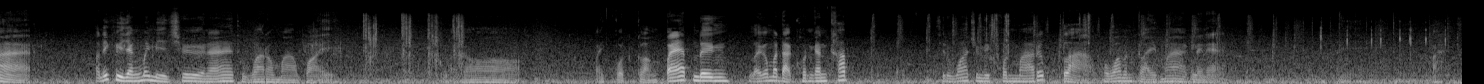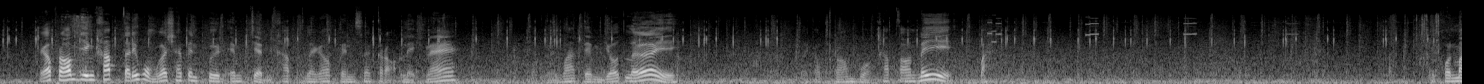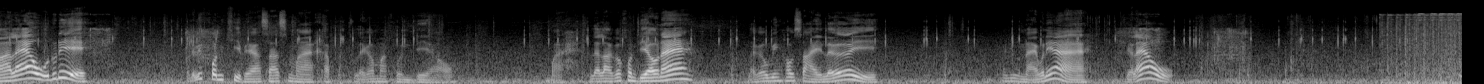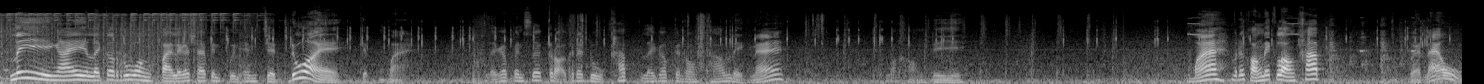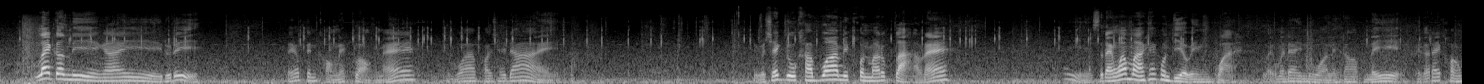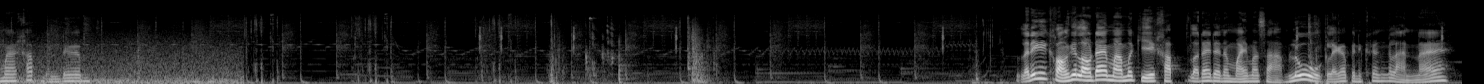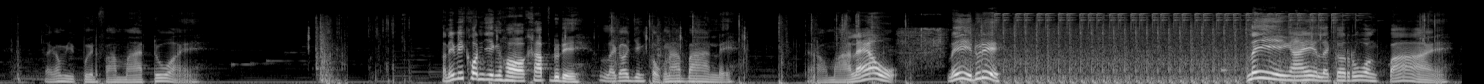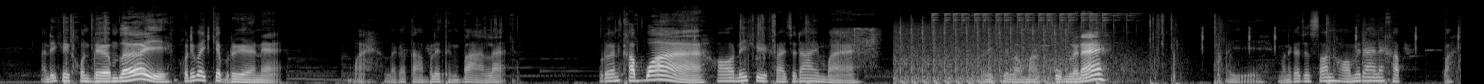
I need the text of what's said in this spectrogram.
ตอนนี้คือยังไม่มีชื่อนะ ถือว่าเรามาไวแล้วก็ไปกดกล่องแป๊บหนึ่งแล้วก็มาดักคนกันครับจะดูว่าจะมีคนมาหรือเปล่า เพราะว่ามันไกลมากเลยเนี่ย แต่ก็พร้อมยิงครับ แต่ที่ผมก็ใช้เป็นปืน M7 ครับ แล้วก็เป็นเสื้อเกราะเหล็กนะบอกเลยว่าเต็มยศเลย แล้วก็พร้อมบวกครับตอนนี้ไปมีคนมาแล้วดูดิแล้วมีคนขี่เพอาซัสมาครับ แล้วก็มาคนเดียว มา แล้วเราก็คนเดียวนะ แล้วก็วิ่งเข้าใส่เลย มันอยู่ไหนวะเนี่ย เดี๋ยวแล้ว นี่ไงแล้วก็ร่วงไปแล้วก็ใช้เป็นปืน M7 ด้วย เก็บมา แล้วก็เป็นเสื้อเกราะกระดูกครับ แล้วก็เป็นรองเท้าเหล็กนะว่าของดี มามาดูของในกล่องครับ เปิดแล้วแรกก็นี่ไงดูดิแล้วก็เป็นของในกล่องนะถือว่าพอใช้ได้ เดี๋ยวมาเช็คดูครับว่ามีคนมาหรือเปล่านะแสดงว่ามาแค่คนเดียวเองว่ะ แล้วไม่ได้นัวเลยรอบนี้แต่ก็ได้ของมาครับเหมือนเดิม และนี่คือของที่เราได้มาเมื่อกี้ครับ เราได้ไดนาไมต์มา 3 ลูก แล้วก็เป็นเครื่องกลั่นนะ แล้วก็มีปืนฟาร์มาร์ด้วยตอนนี้มีคนยิงหอครับดูดิ แล้วก็ยิงตกหน้าบ้านเลย แต่เรามาแล้ว นี่ดูดิ นี่ไงแล้วก็ร่วงป้าย อันนี้คือคนเดิมเลย คนที่ไปเก็บเรือเนี่ยมาแล้วก็ตามไปเล่นถึงบ้านละเรือนครับว่าฮอนี้คือใครจะได้มาอันนี้คือเรามาคุมเลยนะไอ้มันก็จะซ่อนหอไม่ได้แล้วครับไปะ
